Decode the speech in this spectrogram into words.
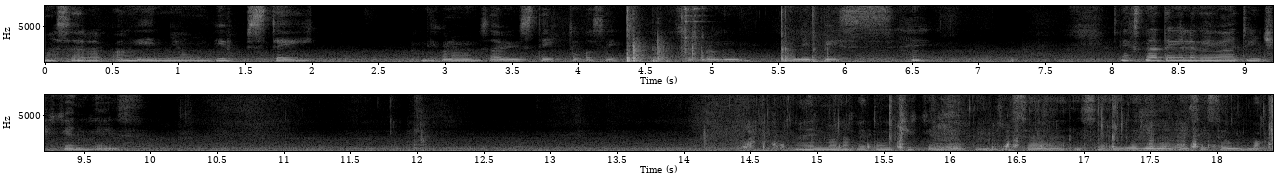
masarap ang inyong beef steak. Hindi ko naman masabing steak to kasi sobrang manipis. Next natin ilagay yung ating chicken guys. Dahil malaki tong chicken natin, isa, isa ilagay natin sa isang box.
